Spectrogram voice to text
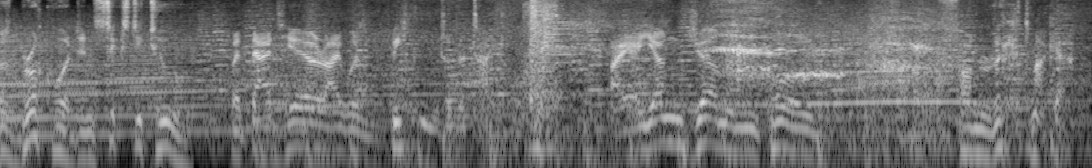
was Brookwood in 62, but that year I was beaten to the title by a young German called von Richtmacher.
